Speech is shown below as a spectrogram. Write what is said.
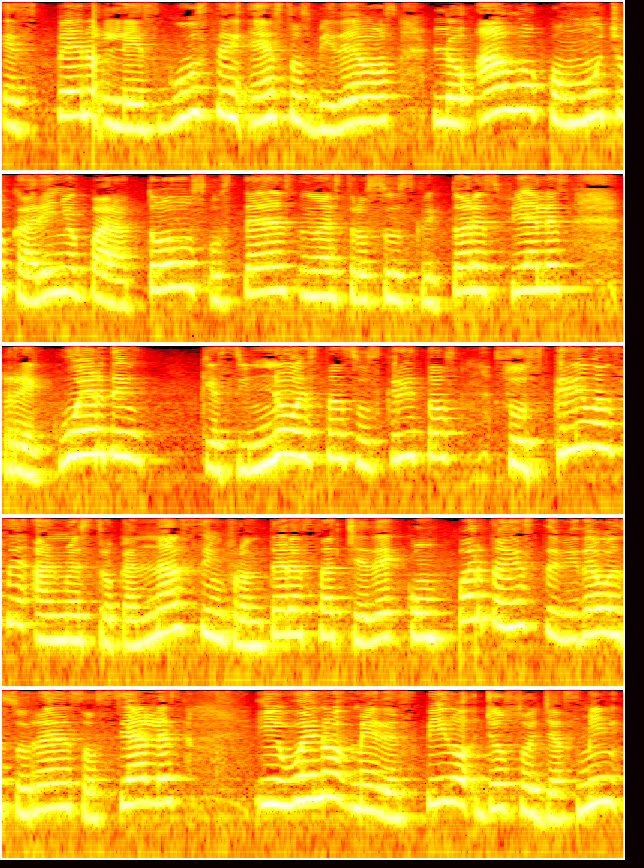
Espero les gusten estos videos. Lo hago con mucho cariño para todos ustedes, nuestros suscriptores fieles. Recuerden que si no están suscritos, suscríbanse a nuestro canal Sin Fronteras HD, compartan este video en sus redes sociales y bueno, me despido, yo soy Yasmín,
